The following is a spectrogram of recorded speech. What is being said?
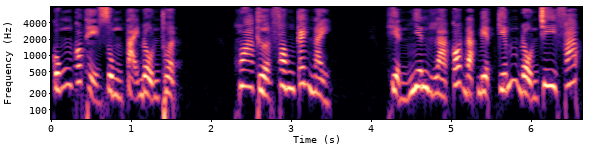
Cũng có thể dùng tại đồn thuật. Hoa thừa phong cách này. Hiển nhiên là có đặc biệt kiếm độn chi pháp.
